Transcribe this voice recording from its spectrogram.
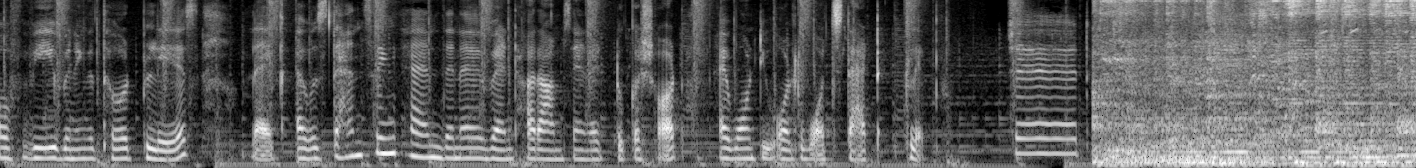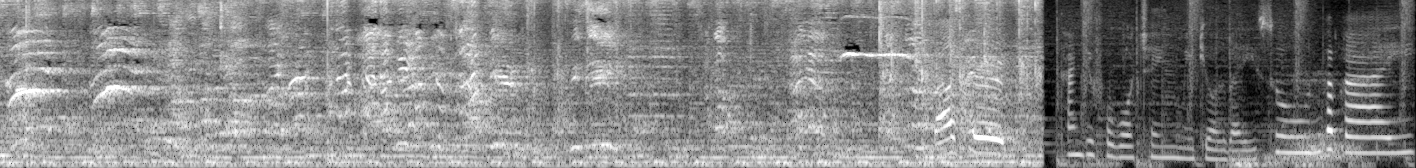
of we winning the third place. Like I was dancing, and then I went harams and I took a shot. I want you all to watch that clip. Shit. Thank you for watching. Meet you all very soon. Bye bye.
